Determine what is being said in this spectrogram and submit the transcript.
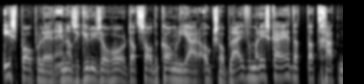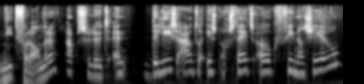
is populair. En als ik jullie zo hoor, dat zal de komende jaren ook zo blijven. Mariska, hè, dat, dat gaat niet veranderen. Absoluut. En de leaseauto is nog steeds ook financieel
